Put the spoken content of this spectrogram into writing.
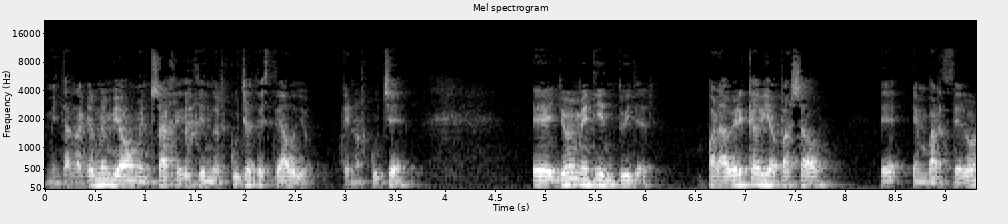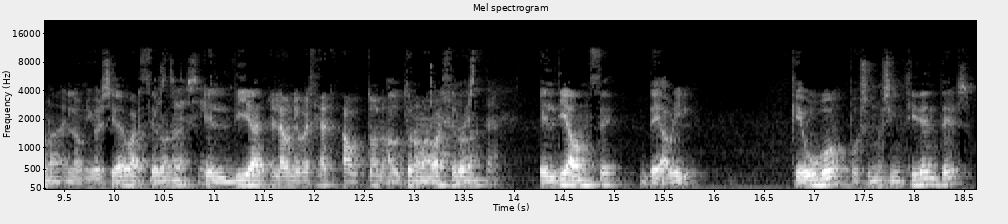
mientras Raquel me enviaba un mensaje diciendo escúchate este audio, que no escuché, eh, yo me metí en Twitter para ver qué había pasado eh, en Barcelona, en la Universidad de Barcelona, Hostia, sí. el día En la Universidad Autónoma. Autónoma de Barcelona, el día 11 de abril, que hubo pues unos incidentes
